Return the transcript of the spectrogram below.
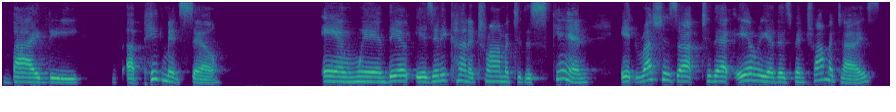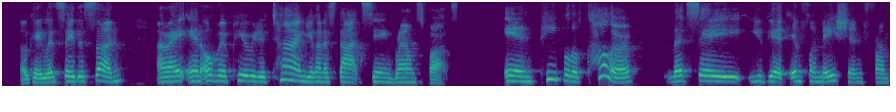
by the uh, pigment cell. And when there is any kind of trauma to the skin, it rushes up to that area that's been traumatized. Okay, let's say the sun. All right, and over a period of time, you're going to start seeing brown spots. In people of color, let's say you get inflammation from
